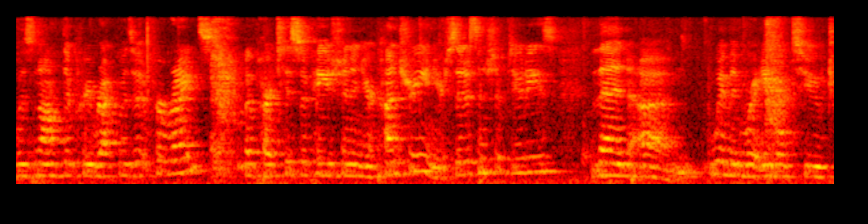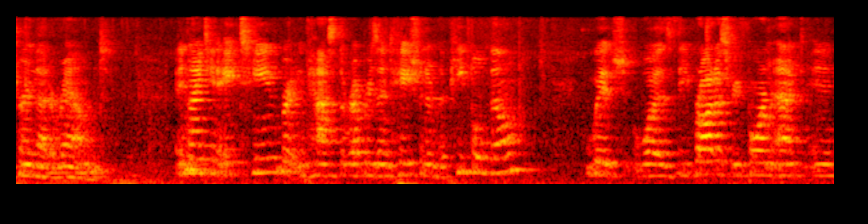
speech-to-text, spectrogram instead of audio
was not the prerequisite for rights, but participation in your country and your citizenship duties, then um, women were able to turn that around. In 1918, Britain passed the Representation of the People Bill, which was the broadest reform act in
